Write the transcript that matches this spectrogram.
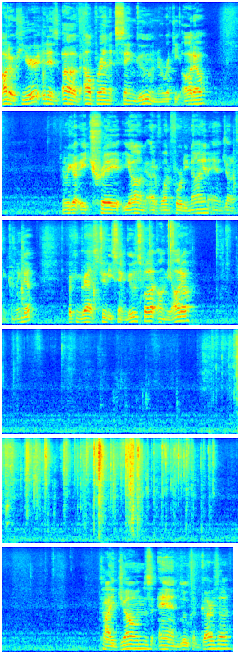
Auto here. It is of Alperen Sengun, a rookie auto. And we got a Trae Young out of 149 and Jonathan Kuminga. But congrats to the Sengun spot on the auto. Kai Jones and Luka Garza.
